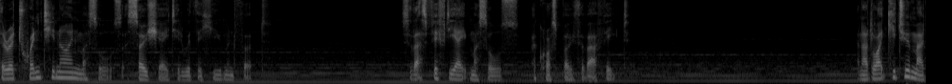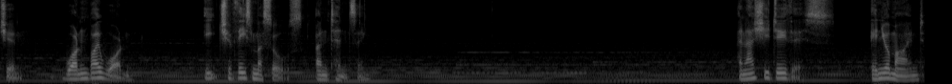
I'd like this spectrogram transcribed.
there are 29 muscles associated with the human foot? So that's 58 muscles across both of our feet. And I'd like you to imagine, one by one, each of these muscles untensing. And as you do this, in your mind,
